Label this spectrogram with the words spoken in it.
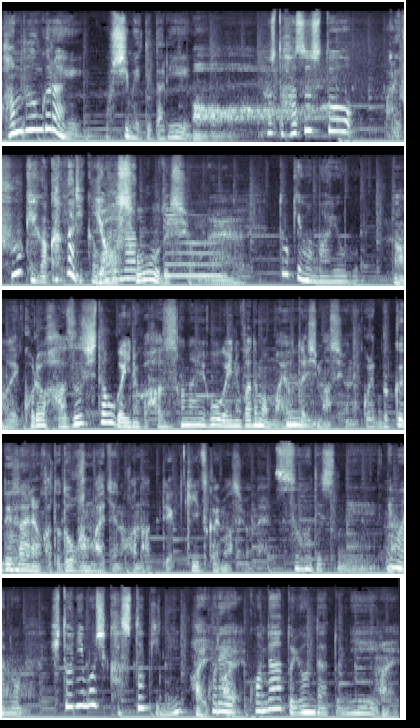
半分ぐらいを占めてたりあそうすると外すとあれ風景がかなり変わるなってそうですよいうね。時は迷う。なのでこれを外した方がいいのか外さない方がいいのかでも迷ったりしますよね、これブックデザイナーの方どう考えてるのかなって気遣いますよね。そうですね。でもあの人にもし貸す時に、これ、はい。はいこの後読んだ後に、はい。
